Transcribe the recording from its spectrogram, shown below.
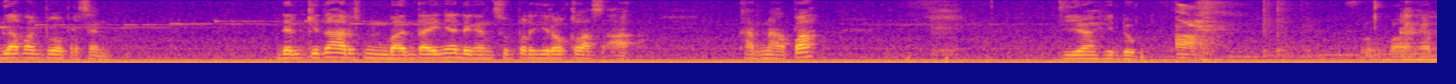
80%. Dan kita harus membantainya dengan superhero kelas A. Karena apa? dia hidup. Ah. Seru banget.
